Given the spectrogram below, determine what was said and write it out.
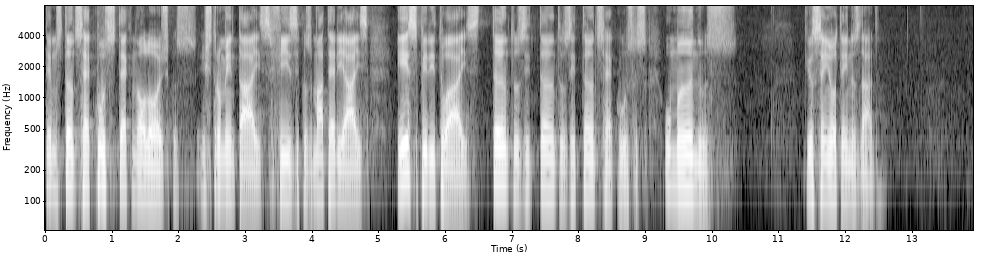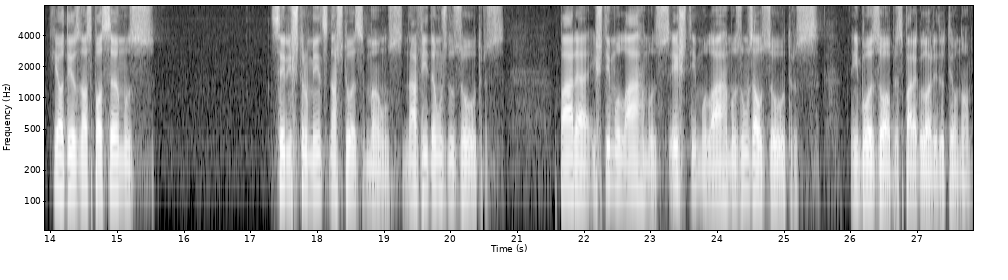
Temos tantos recursos tecnológicos, instrumentais, físicos, materiais, espirituais, tantos e tantos e tantos recursos humanos que o Senhor tem nos dado. Que, ó Deus, nós possamos ser instrumentos nas tuas mãos, na vida uns dos outros, para estimularmos, estimularmos uns aos outros em boas obras para a glória do teu nome.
